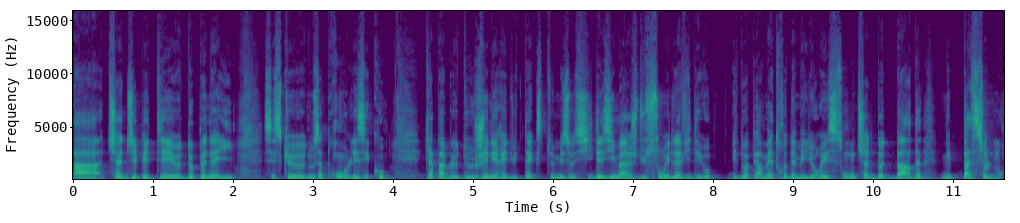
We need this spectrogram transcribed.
à ChatGPT d'OpenAI, c'est ce que nous apprend les échos, capable de générer du texte mais aussi des images, du son et de la vidéo. Il doit permettre d'améliorer son chatbot Bard, mais pas seulement.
